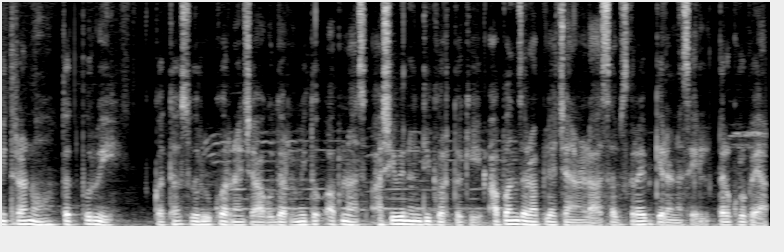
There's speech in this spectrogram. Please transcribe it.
मित्रांनो तत्पूर्वी कथा सुरू करण्याच्या अगोदर मी तो आपणास अशी विनंती करतो की आपण जर आपल्या चॅनलला सबस्क्राईब केलं नसेल तर कृपया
